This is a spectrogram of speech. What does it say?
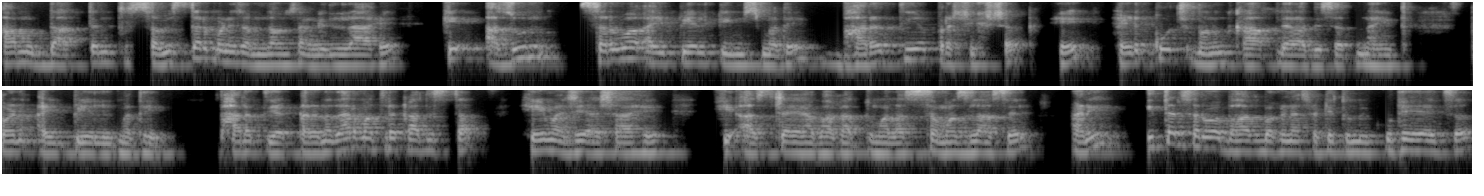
हा मुद्दा अत्यंत सविस्तरपणे समजावून सांगितलेला आहे. की अजून सर्व आय पी एल टीम्समध्ये भारतीय प्रशिक्षक हे हेड कोच म्हणून का आपल्याला दिसत नाहीत? पण आय पी एलमध्ये भारतीय कर्णधार मात्र का दिसतात? हे माझी आशा आहे की आजच्या या भागात तुम्हाला समजलं असेल. आणि इतर सर्व भाग बघण्यासाठी तुम्ही कुठे यायचं?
